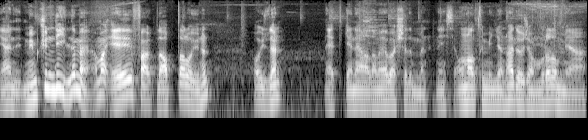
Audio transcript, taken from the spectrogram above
Yani mümkün değil değil mi? Ama E farklı aptal oyunun. O yüzden evet gene ağlamaya başladım ben. Neyse 16 milyon hadi hocam vuralım ya.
